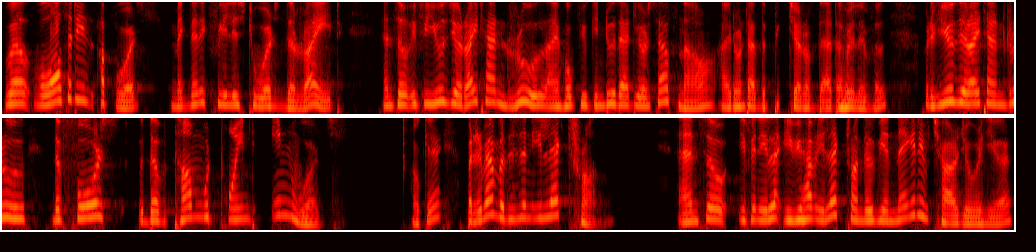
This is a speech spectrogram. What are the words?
Well, velocity is upwards, magnetic field is towards the right, and so if you use your right hand rule, I hope you can do that yourself now. I don't have the picture of that available. But if you use your right hand rule, the force, the thumb would point inwards. Okay. But remember, this is an electron. And so if, an if you have an electron, there'll be a negative charge over here.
